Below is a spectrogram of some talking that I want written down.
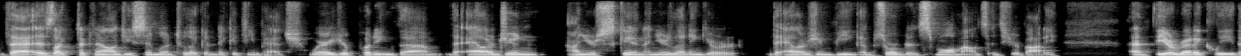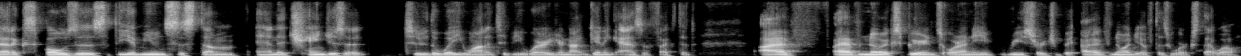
that is like technology similar to like a nicotine patch, where you're putting the um, the allergen on your skin and you're letting your the allergen being absorbed in small amounts into your body. And theoretically, that exposes the immune system and it changes it to the way you want it to be, where you're not getting as affected. I've I have no experience or any research, but I have no idea if this works that well.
